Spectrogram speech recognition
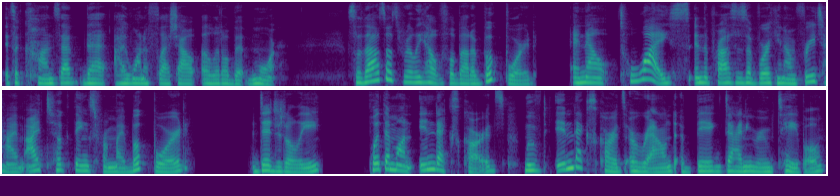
it's a concept that I want to flesh out a little bit more. So that's what's really helpful about a book board. And now, twice in the process of working on free time, I took things from my book board digitally, put them on index cards, moved index cards around a big dining room table,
